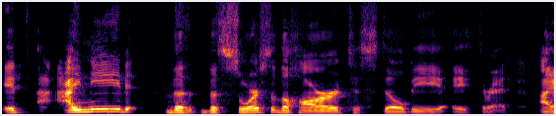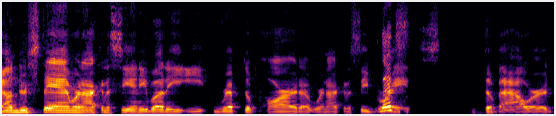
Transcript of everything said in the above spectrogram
It. I need the the source of the horror to still be a threat. I understand we're not going to see anybody eat ripped apart. Uh, we're not going to see brains That's... devoured.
